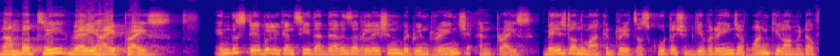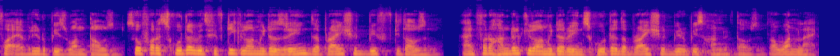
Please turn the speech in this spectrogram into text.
Number 3 Very high price. In this table, you can see that there is a relation between range and price. Based on the market rates, a scooter should give a range of 1 kilometer for every rupees 1000. So for a scooter with 50 kilometers range, the price should be 50,000. And for a 100 kilometer range scooter, the price should be rupees 100,000 or 1 lakh.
